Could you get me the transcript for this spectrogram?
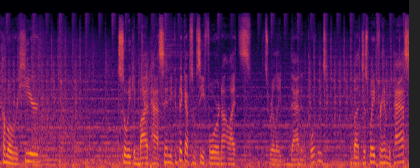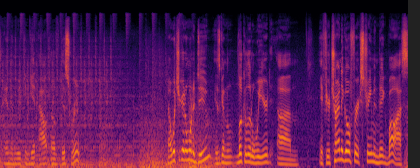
come over here, so we can bypass him. You can pick up some C4, not like it's, really that important, but just wait for him to pass, and then we can get out of this room. Now, what you're going to want to do is going to look a little weird. Um, if you're trying to go for extreme and big boss,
